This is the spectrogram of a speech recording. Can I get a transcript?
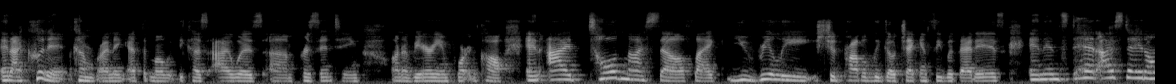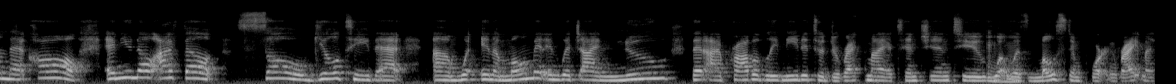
and I couldn't come running at the moment because I was um, presenting on a very important call. And I told myself, like, you really should probably go check and see what that is and instead, I stayed on that call. And, you know, I felt so guilty that um, in a moment in which I knew that I probably needed to direct my attention to mm-hmm. what was most important, right? My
